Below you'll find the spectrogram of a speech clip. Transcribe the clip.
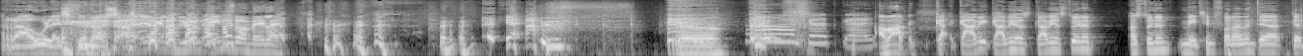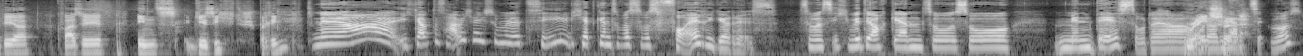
Raul Espinosa. Ja, genau, waren Enzo Welle. Oh Gott, geil. Aber Ga- Gabi, Gabi, hast, Gabi, hast du einen, hast du einen Mädchenvornamen, der, der dir quasi ins Gesicht springt? Naja, ich glaube, das habe ich euch schon mal erzählt. Ich hätte gern sowas, sowas Feurigeres. Sowas, ich würde ja auch gern so, so Mendes oder, oder Rachel. Merce Was?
